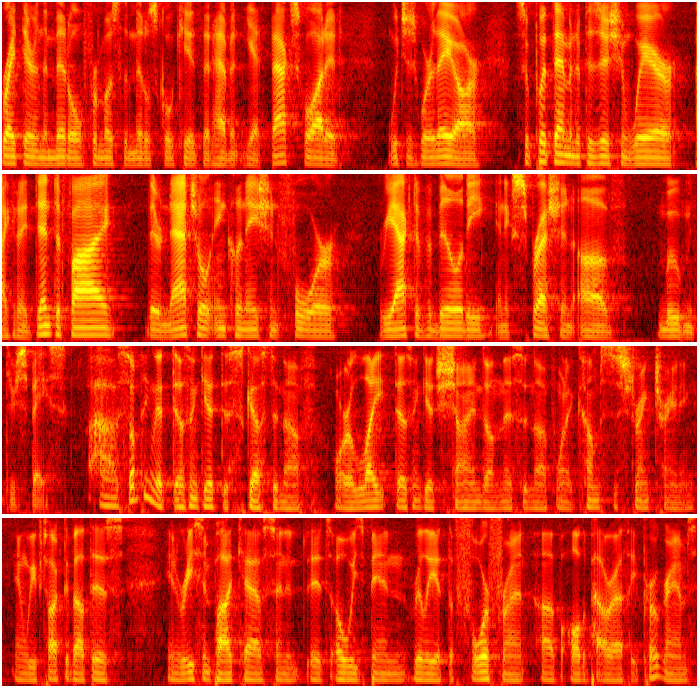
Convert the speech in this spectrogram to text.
right there in the middle for most of the middle school kids that haven't yet back squatted, which is where they are. So put them in a position where I can identify their natural inclination for reactive ability and expression of movement through space. Uh, something that doesn't get discussed enough, or light doesn't get shined on this enough when it comes to strength training. And we've talked about this in recent podcasts, and it, it's always been really at the forefront of all the power athlete programs.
